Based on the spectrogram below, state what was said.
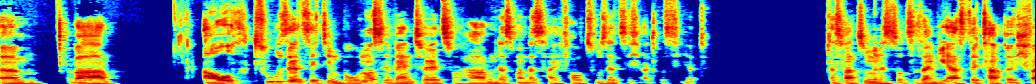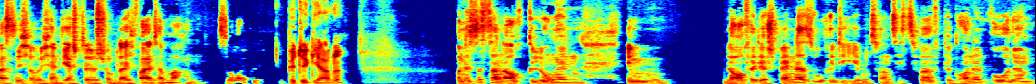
ähm, war, auch zusätzlich den Bonus eventuell zu haben, dass man das HIV zusätzlich adressiert. Das war zumindest sozusagen die erste Etappe. Ich weiß nicht, ob ich an der Stelle schon gleich weitermachen soll. Bitte gerne. Und es ist dann auch gelungen, im im Laufe der Spendersuche, die eben 2012 begonnen wurde,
